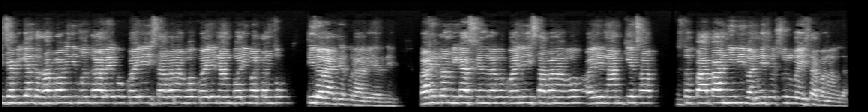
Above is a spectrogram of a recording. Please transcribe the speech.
शिक्षा विज्ञान तथा प्रविधि मन्त्रालयको कहिले स्थापना भयो कहिले नाम परिवर्तन भयो ती लगायतका कुराहरू हेर्ने। पाठ्यक्रम विकास केन्द्रको कहिले स्थापना भयो अहिले नाम के छ? जस्तो पापा निबी भन्ने थियो सुरुमा स्थापना हुँदा।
